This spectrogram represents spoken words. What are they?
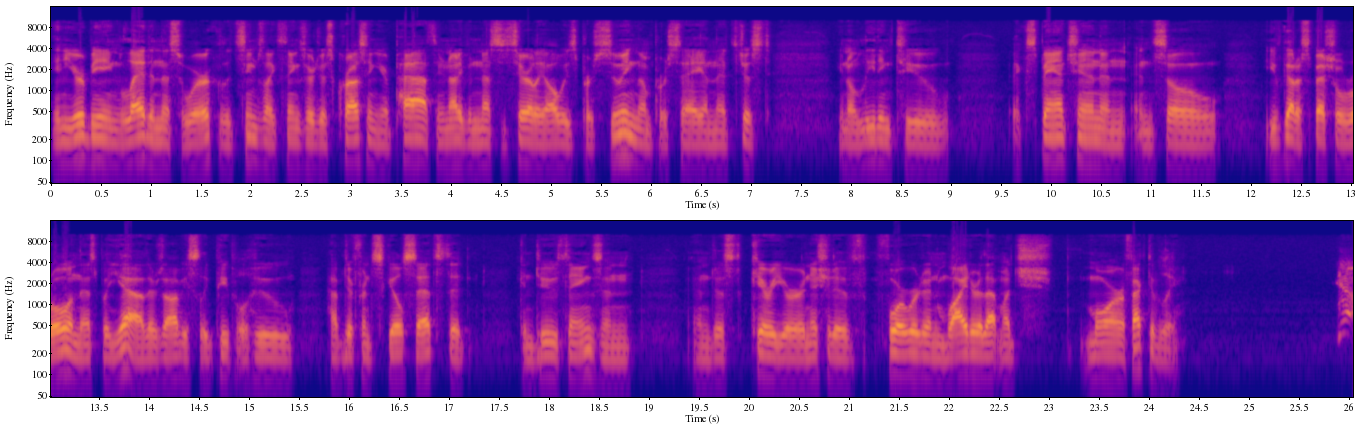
and you're being led in this work. It seems like things are just crossing your path. You're not even necessarily always pursuing them per se, and it's just you know leading to expansion, and and so you've got a special role in this. But yeah, there's obviously people who have different skill sets that can do things and and just carry your initiative forward and wider that much more effectively. Yeah,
